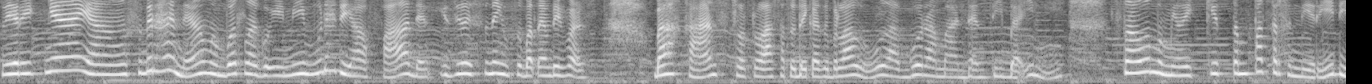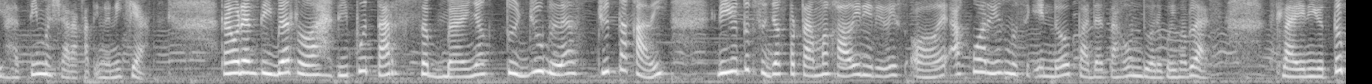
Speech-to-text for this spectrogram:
Liriknya yang sederhana membuat lagu ini mudah dihafal dan easy listening Sobat MT First. Bahkan setelah satu dekade berlalu, lagu Ramadan Tiba ini selalu memiliki tempat tersendiri di hati masyarakat Indonesia. Ramadan Tiba telah diputar sebanyak 17 juta kali di YouTube sejak pertama kali dirilis oleh Aquarius Musik Indo pada tahun 2015. Selain YouTube,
